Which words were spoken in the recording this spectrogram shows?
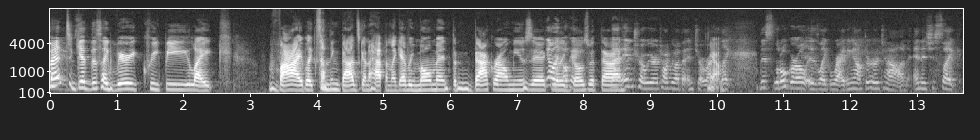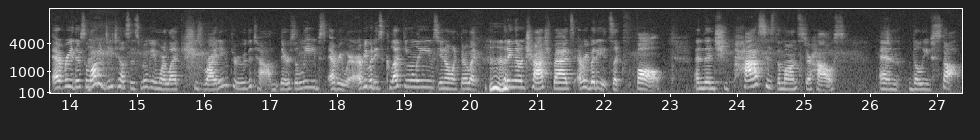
meant to give this like very creepy like vibe like something bad's gonna happen like every moment the background music Yeah, like, really okay, goes with that that, intro. We were talking about that intro, right? Yeah. Like this little girl is like riding out through her town, and it's just like every there's a lot of details in this movie where like she's riding through the town. There's leaves everywhere. Everybody's collecting leaves. You know, like they're like Mhm. putting them in trash bags. Everybody, it's like fall, and then she passes the monster house, and the leaves stop.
